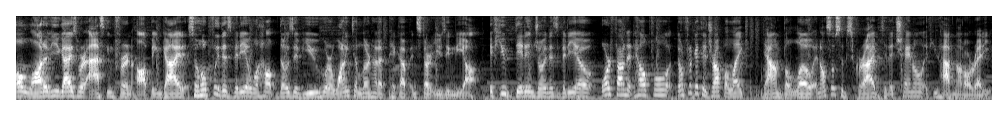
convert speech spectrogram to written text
A lot of you guys were asking for an opping guide, so hopefully this video will help those of you who are wanting to learn how to pick up and start using the op. If you did enjoy this video or found it helpful, don't forget to drop a like down below and also subscribe to the channel if you have not already.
